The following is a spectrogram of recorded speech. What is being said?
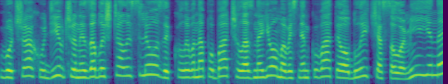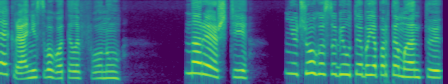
В очах у дівчини заблищали сльози, коли вона побачила знайоме веснянкувате обличчя Соломії на екрані свого телефону. Нарешті, нічого собі у тебе й апартаменти.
